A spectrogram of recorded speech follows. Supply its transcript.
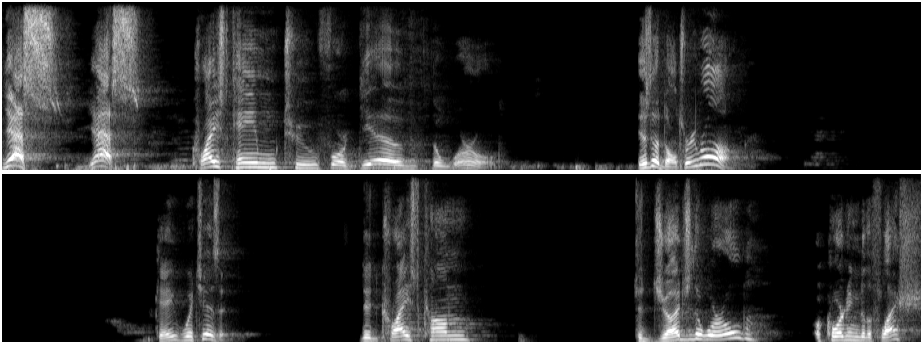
Yes, yes. Christ came to forgive the world. Is adultery wrong? Okay, which is it? Did Christ come to judge the world according to the flesh?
